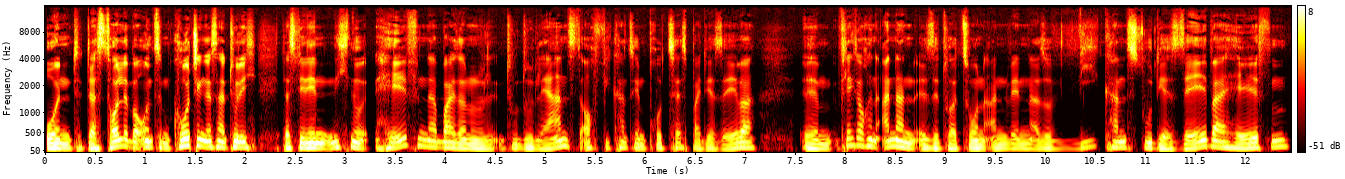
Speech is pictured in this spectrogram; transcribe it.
Und das Tolle bei uns im Coaching ist natürlich, dass wir denen nicht nur helfen dabei, sondern du, du lernst auch, wie kannst du den Prozess bei dir selber ähm, vielleicht auch in anderen äh, Situationen anwenden. Also wie kannst du dir selber helfen,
